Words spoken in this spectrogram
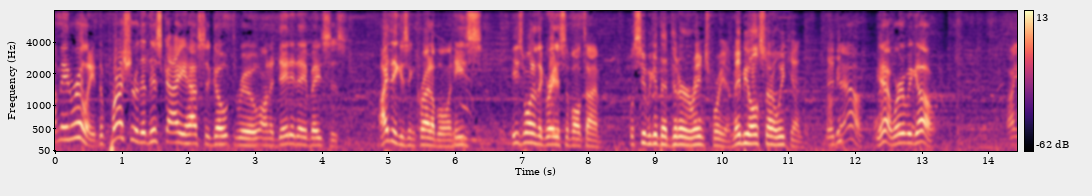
I mean, really, the pressure that this guy has to go through on a day-to-day basis, I think is incredible, and he's he's one of the greatest of all time. We'll see if we get that dinner arranged for you. Maybe All Star Weekend. Maybe. Yeah. Yeah. Where do we go? I,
